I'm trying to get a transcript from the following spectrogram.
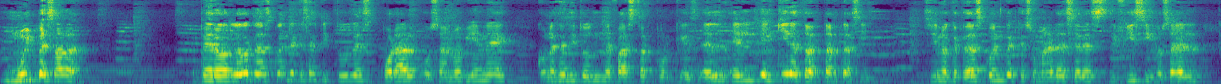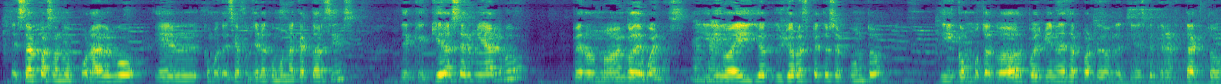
muy pesada. Pero luego te das cuenta que esa actitud es por algo. O sea, no viene con esa actitud nefasta porque él, él, él quiere tratarte así. Sino que te das cuenta que su manera de ser es difícil. O sea, él está pasando por algo. Él, como te decía, funciona como una catarsis. De que quiere hacerme algo, pero no vengo de buenas. Y digo, ahí yo, yo respeto ese punto. Y como tatuador, pues viene esa parte donde tienes que tener tacto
